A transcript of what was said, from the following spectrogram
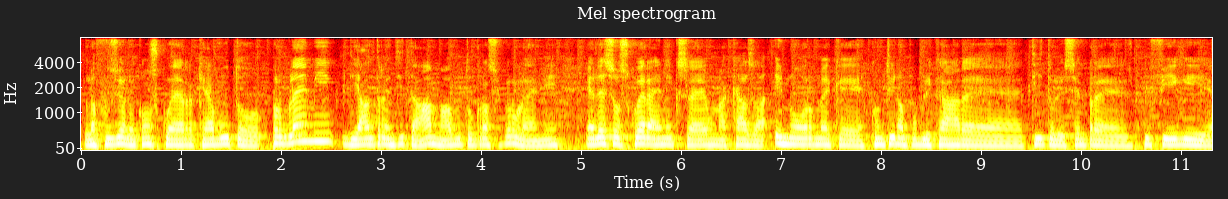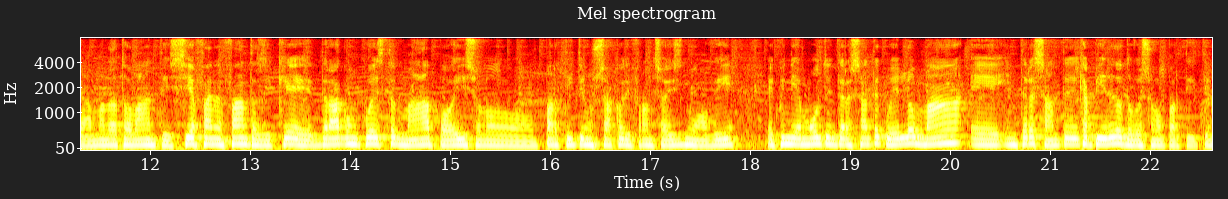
la fusione con Square che ha avuto problemi di altre entità ma ha avuto grossi problemi e adesso Square Enix è una casa enorme che continua a pubblicare titoli sempre più fighi ha mandato avanti sia Final Fantasy che Dragon Quest ma poi sono partiti un sacco di franchise nuovi e quindi è molto interessante quello, ma è interessante capire da dove sono partiti.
